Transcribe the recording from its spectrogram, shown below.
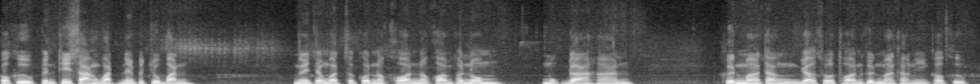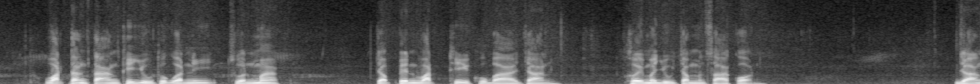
ก็คือเป็นที่สร้างวัดในปัจจุบัน ในจังหวัดสกลนคร นครพนม มุกดาหาร ขึ้นมาทางยะโสธรขึ้นมาทางนี้ก็คือ วัดต่างๆที่อยู่ทุกวันนี้ส่วนมาก จะเป็นวัดที่ครูบาอาจารย์ เคยมาอยู่จำพรรษาก่อน อย่าง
